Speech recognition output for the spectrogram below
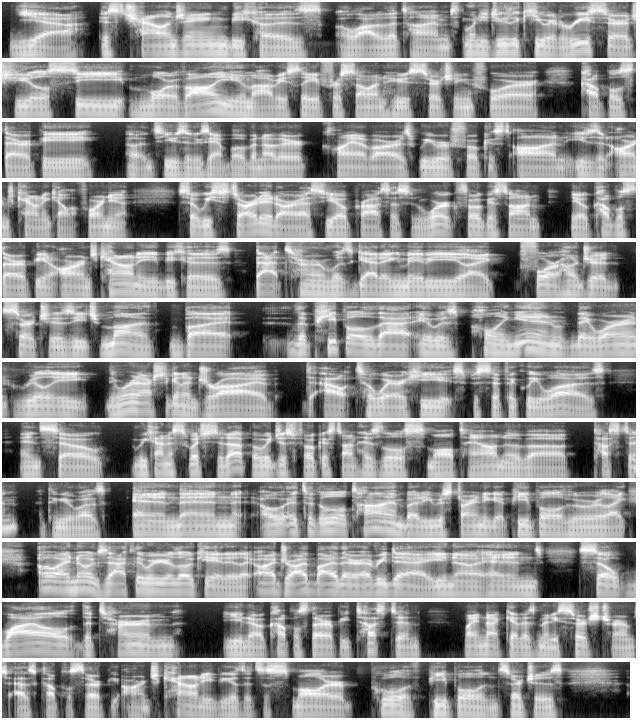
Yeah, it's challenging because a lot of the times when you do the keyword research, you'll see more volume, obviously, for someone who's searching for couples therapy. Uh, to use an example of another client of ours, we were focused on, he's in Orange County, California. So we started our SEO process and work focused on, you know, couples therapy in Orange County because that term was getting maybe like 400 searches each month, but the people that it was pulling in, they weren't really, they weren't actually going to drive out to where he specifically was. And so we kind of switched it up and we just focused on his little small town of uh, Tustin, I think it was. And then, oh, it took a little time, but he was starting to get people who were like, oh, I know exactly where you're located. Like, oh, I drive by there every day, you know? And so while the term, you know, couples therapy Tustin might not get as many search terms as couples therapy Orange County because it's a smaller pool of people and searches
